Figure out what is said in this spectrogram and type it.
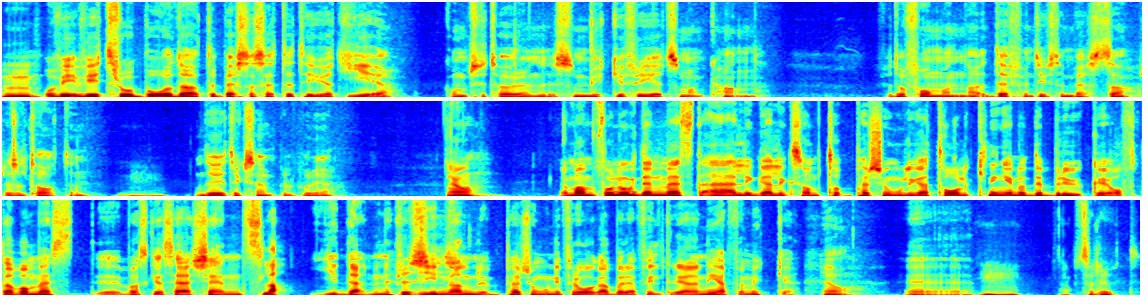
Mm. Och vi, vi tror båda att det bästa sättet är ju att ge kompositören så mycket frihet som man kan. För då får man definitivt de bästa resultaten. Mm. Och det är ett exempel på det. Ja. Ja, man får nog den mest ärliga liksom, to- personliga tolkningen och det brukar ju ofta vara mest, eh, vad ska jag säga, känsla i den. Precis. Innan person i fråga börjar filtrera ner för mycket. Ja, Eh, Mm. Absolut.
